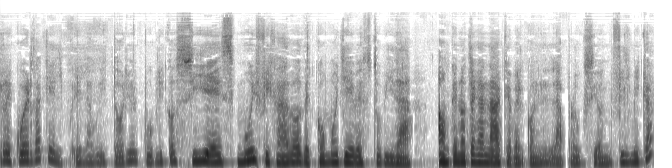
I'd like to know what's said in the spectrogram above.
Recuerda que el, el auditorio, el público sí es muy fijado de cómo lleves tu vida aunque no tenga nada que ver con la producción fílmica,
